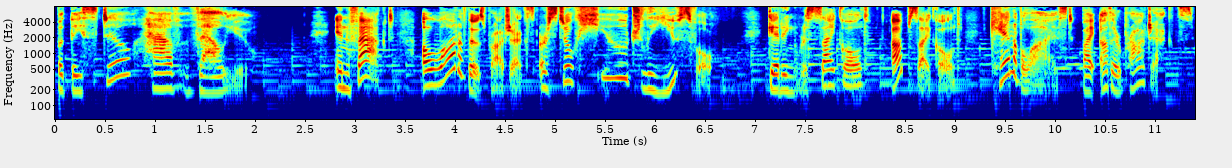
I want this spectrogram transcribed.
But they still have value. In fact, a lot of those projects are still hugely useful, getting recycled, upcycled, cannibalized by other projects.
